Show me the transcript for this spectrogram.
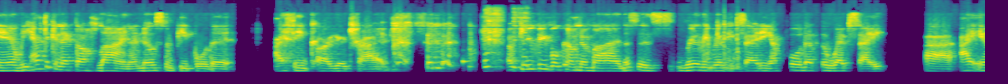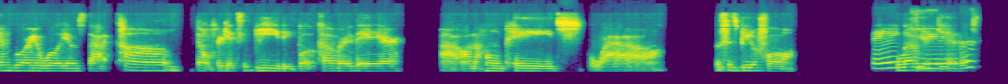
and we have to connect offline. I know some people that I think are your tribe. a few people come to mind. This is really, really exciting. I pulled up the website. Uh, I am gloriawilliams.com. Don't forget to be the book cover there uh, on the homepage. Wow. This is beautiful. Thank love you. your gift.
